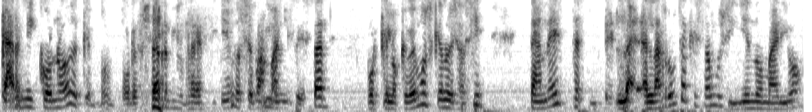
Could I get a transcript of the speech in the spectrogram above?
kármico, ¿no? De que por, por estar sí. repitiendo se va a manifestar, porque lo que vemos que no es así. Tan esta, la, ruta que estamos siguiendo, Mario,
